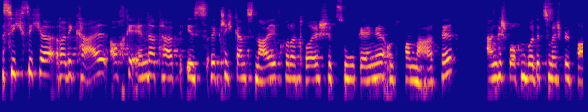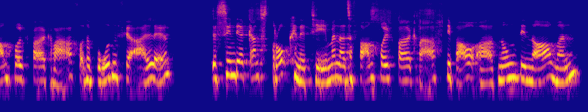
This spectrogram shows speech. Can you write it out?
sich sicher radikal auch geändert hat, ist wirklich ganz neue kuratorische Zugänge und Formate. Angesprochen wurde zum Beispiel Formvolk-Paragraph oder Boden für alle. Das sind ja ganz trockene Themen, also Formfolgparagraph, die Bauordnung, die Normen,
